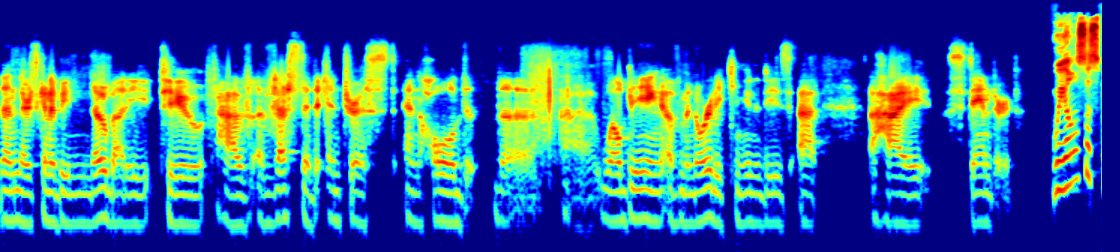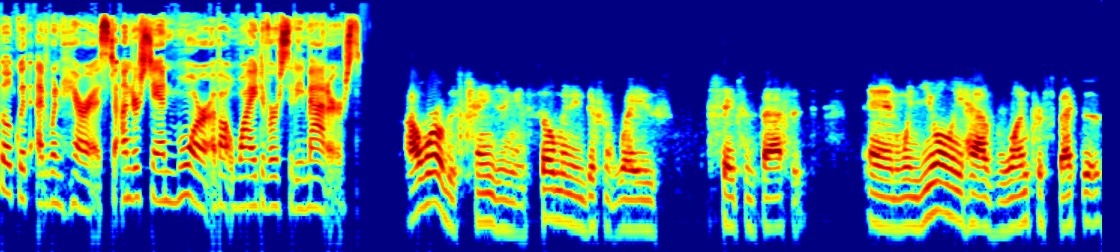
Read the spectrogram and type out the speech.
then there's going to be nobody to have a vested interest and hold the uh, well being of minority communities at a high standard. We also spoke with Edwin Harris to understand more about why diversity matters. Our world is changing in so many different ways, shapes, and facets. And when you only have one perspective,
